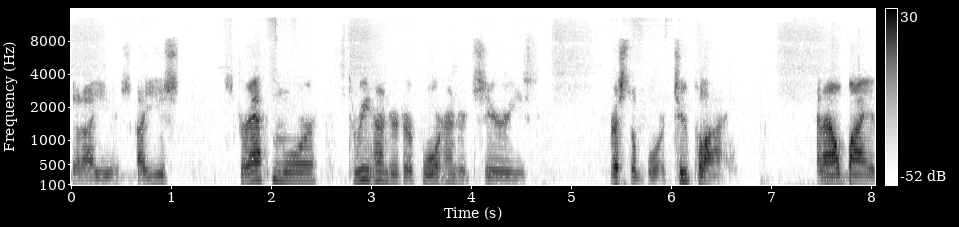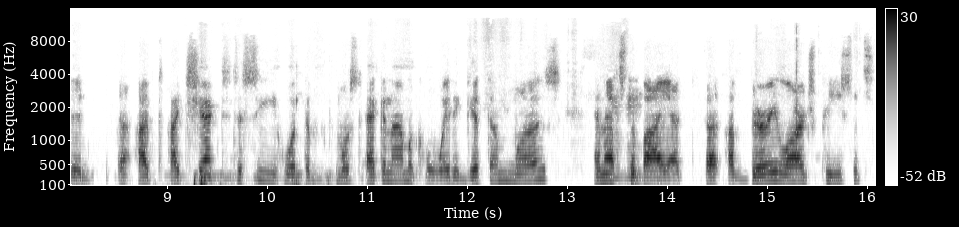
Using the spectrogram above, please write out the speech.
that I use. I use Strathmore 300 or 400 series Bristol board, two ply, and I'll buy it in. I, I checked to see what the most economical way to get them was, and that's to Mhm. buy a, a, a very large piece. That's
